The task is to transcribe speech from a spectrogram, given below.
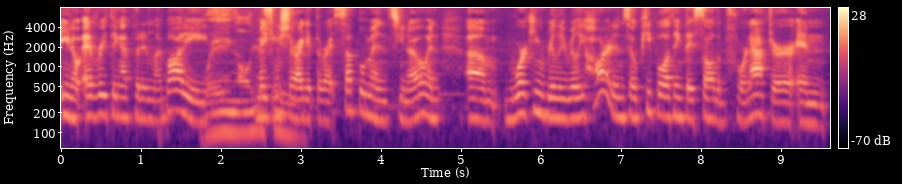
you know, everything I put in my body. Weighing all your making food. sure I get the right supplements, you know, and um, working really, really hard. And so people, I think they saw the before and after, and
